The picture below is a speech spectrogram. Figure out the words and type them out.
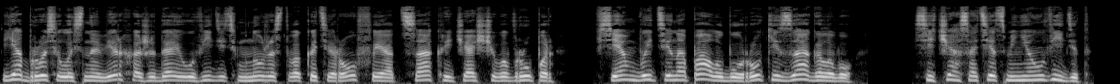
Я бросилась наверх, ожидая увидеть множество катеров и отца, кричащего в рупор «Всем выйти на палубу, руки за голову!» Сейчас отец меня увидит,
